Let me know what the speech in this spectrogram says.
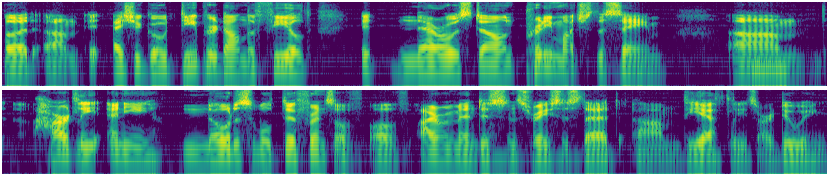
but um, it, as you go deeper down the field, it narrows down pretty much the same. Um, mm. Hardly any noticeable difference of, of Ironman distance races that um, the athletes are doing.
